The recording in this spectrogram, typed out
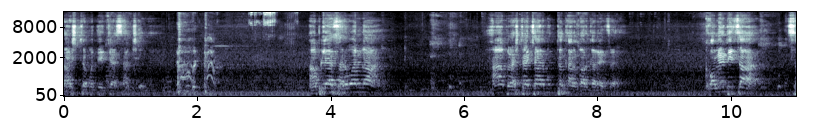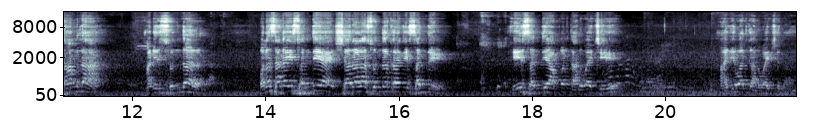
राष्ट्रपतीच्या साक्षीने. आपल्या सर्वांना हा भ्रष्टाचार मुक्त कारभार करायचा आहे. क्वालिटीचा चांगला आणि सुंदर. मला सांगा ही संधी आहे. शहराला सुंदर करायची संधी. ही संधी आपण घालवायची. अजिबात घालवायची नाही.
